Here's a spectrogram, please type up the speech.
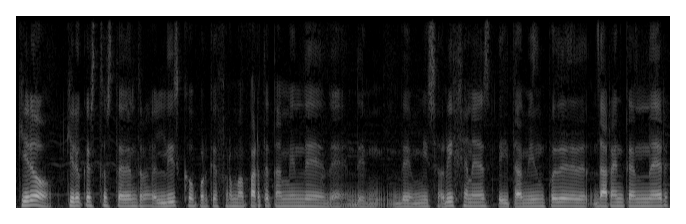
quiero, quiero que esto esté dentro del disco porque forma parte también de, mis orígenes y también puede dar a entender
